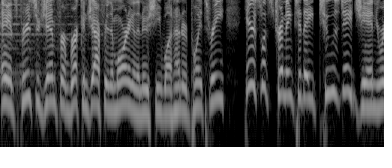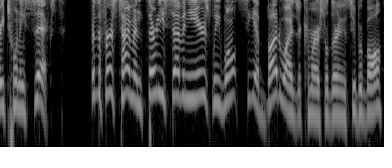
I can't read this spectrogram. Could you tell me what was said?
Hey, it's producer Jim from Brooke and Jeffrey in the morning on the new She 100.3. Here's what's trending today, Tuesday, January 26th. For the first time in 37 years, we won't see a Budweiser commercial during the Super Bowl.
